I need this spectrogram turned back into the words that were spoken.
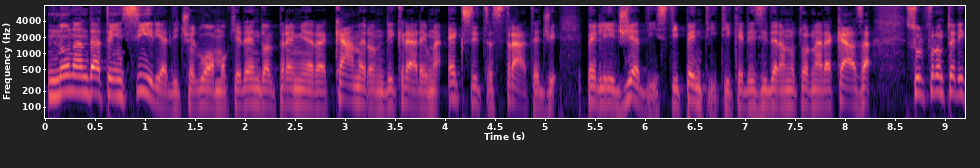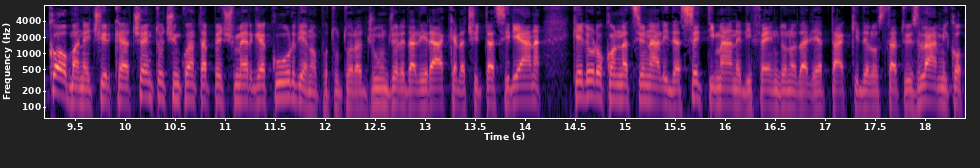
Non andate in Siria, dice l'uomo, chiedendo al premier Cameron di creare una exit strategy per gli jihadisti pentiti che desiderano tornare a casa. Sul fronte di Kobane, circa 150 peshmerga kurdi hanno potuto raggiungere dall'Iraq la città siriana che i loro connazionali da settimane difendono dagli attacchi dello Stato islamico.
